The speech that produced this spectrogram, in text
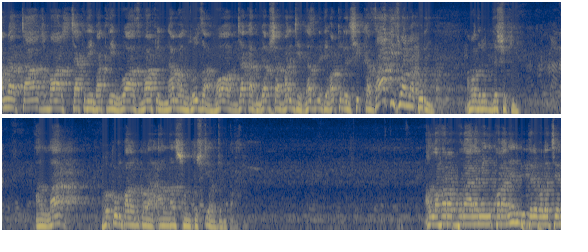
আমরা চাষবাস চাকরি বাকরি ওয়াজ মাহফিল নামাজ রোজা হজ জাকাত ব্যবসা বাণিজ্য রাজনীতি অর্থনীতি শিক্ষা যা কিছু আমরা করি আমাদের উদ্দেশ্য কি? আল্লাহর হুকুম পালন করা আল্লাহর সন্তুষ্টি অর্জন করা। আল্লাহ রব্বুল আলামিন কোরআনের ভিতরে বলেছেন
